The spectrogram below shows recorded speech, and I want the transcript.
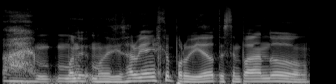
Ay, mon- monetizar bien es que por video te estén pagando,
